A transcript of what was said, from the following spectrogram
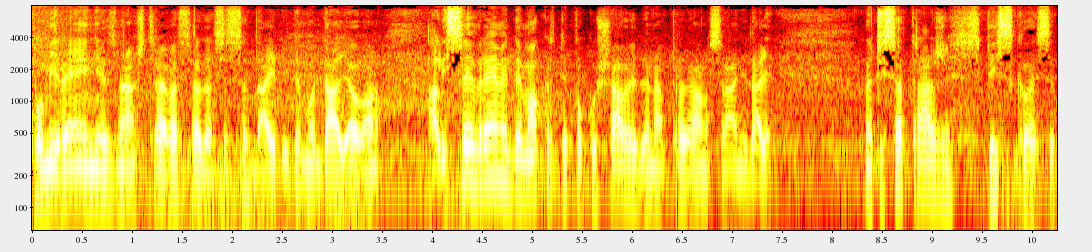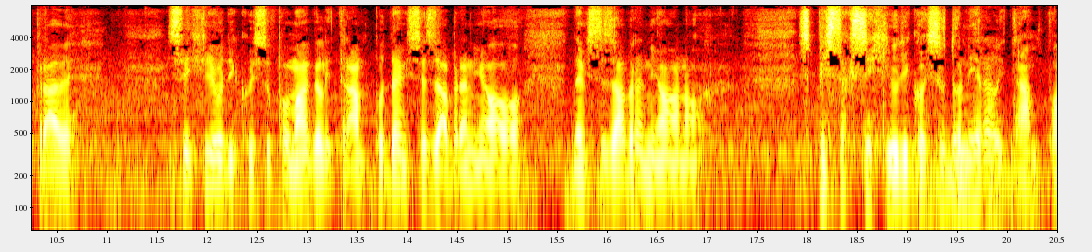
pomirenje, znaš, treba sad da se sad daj, idemo dalje, ovo ono ali sve vreme demokrate pokušavaju da naprave ono sranje dalje. Znači sad traže spis koje se prave svih ljudi koji su pomagali Trumpu da im se zabrani ovo, da im se zabrani ono, spisak svih ljudi koji su donirali Trumpu.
